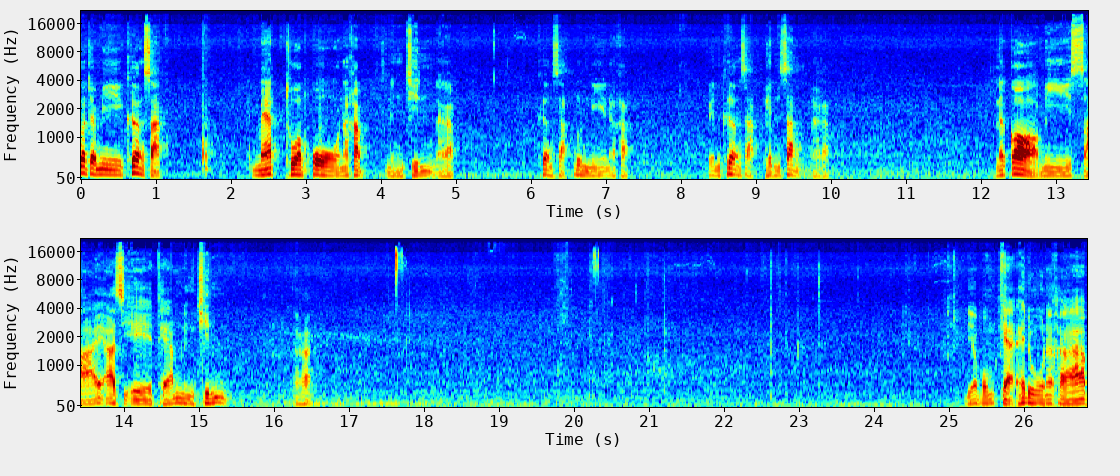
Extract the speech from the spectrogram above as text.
ก็จะมีเครื่องสัก Mass Tour Pro นะครับ 1 ชิ้นนะครับ เครื่องสักรุ่นนี้นะครับ เป็นเครื่องสักเพนสั้นนะครับ แล้วก็มีสาย RCA แถม 1 ชิ้นนะครับเดี๋ยวผมแกะให้ดูนะครับ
